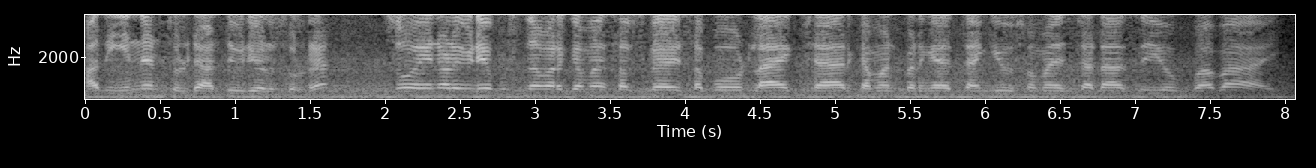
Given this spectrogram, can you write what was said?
அது என்னன்னு சொல்லிட்டு அடுத்த வீடியோவில் சொல்கிறேன் ஸோ என்னோட வீடியோ பிடிச்சிருந்தா மறக்காம subscribe support like share comment பண்ணுங்கள் thank you so much tata see you bye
